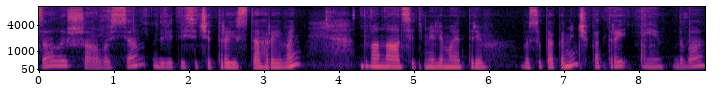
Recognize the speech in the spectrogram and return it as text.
залишалося. 2300 гривень, 12 мм висота камінчика, 3,2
